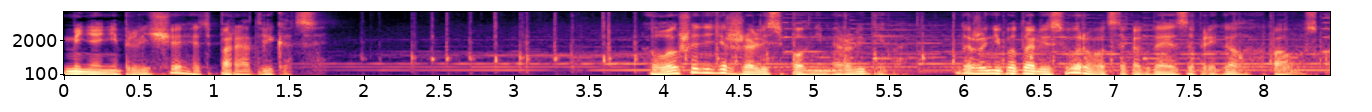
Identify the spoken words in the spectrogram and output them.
меня не прельщает, пора двигаться. Лошади держались вполне миролюбиво. Даже не пытались вырваться, когда я запрягал их повозку.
